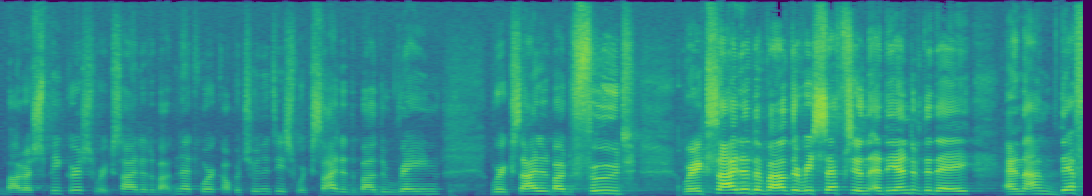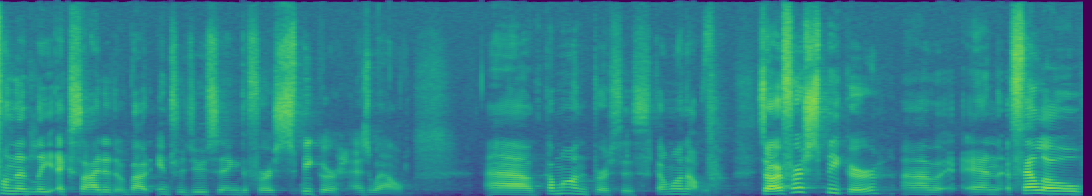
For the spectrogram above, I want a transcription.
about our speakers. We're excited about network opportunities. We're excited about the rain. We're excited about the food. We're excited about the reception at the end of the day. And I'm definitely excited about introducing the first speaker as well. Uh, come on, Persis, come on up. So our first speaker uh, and a fellow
